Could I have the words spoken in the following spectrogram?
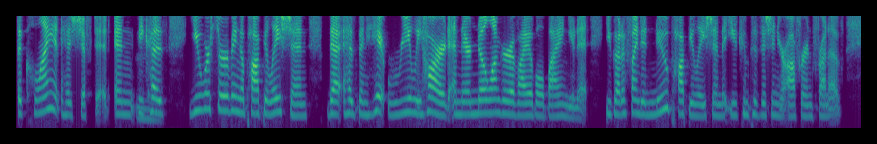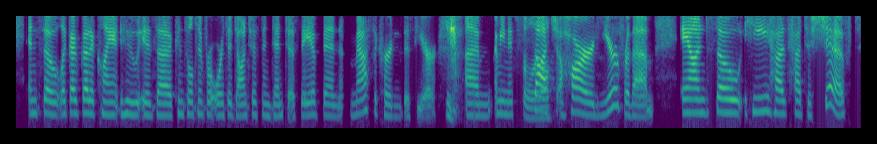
the client has shifted. And mm-hmm. because mm-hmm. you were serving a population that has been hit really hard and they're no longer a viable buying unit, you got to find a new population that you can position your offer in front of. And so, like, I've got a client who is a consultant for orthodontists and dentists. They have been massacred this year. Yeah. Um, I mean, it's so such a hard year for them. And so he has had to shift shift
